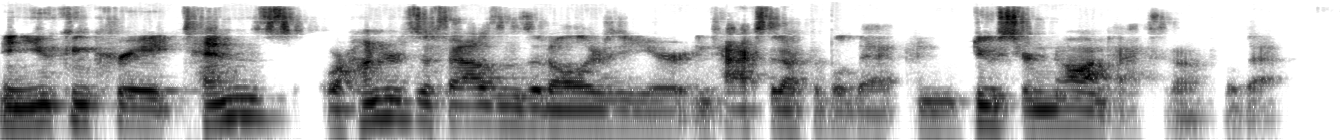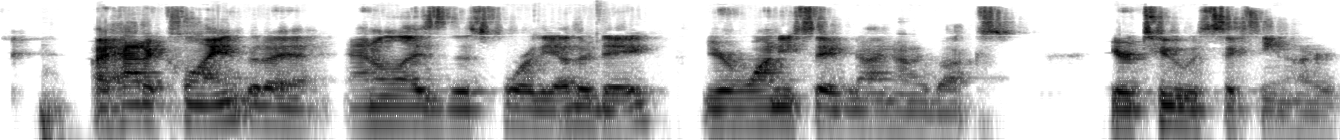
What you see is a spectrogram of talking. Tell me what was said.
and you can create tens or hundreds of thousands of dollars a year in tax deductible debt and reduce your non tax deductible debt. I had a client that I analyzed this for the other day. Year one, he saved 900 bucks. Year two was 1600.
